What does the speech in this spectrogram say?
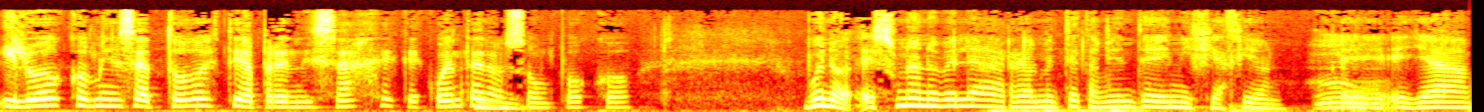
Y luego comienza todo este aprendizaje que cuéntanos un poco. Bueno, es una novela realmente también de iniciación. Mm. Eh, ella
